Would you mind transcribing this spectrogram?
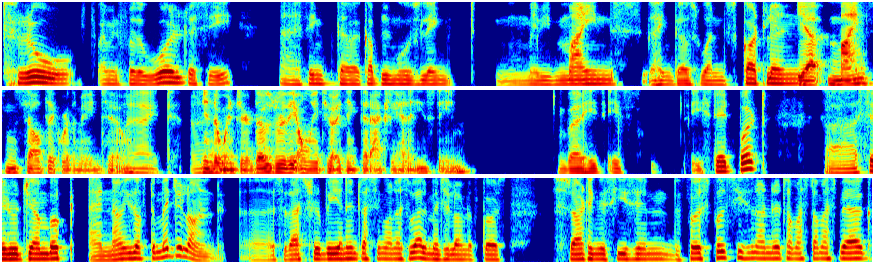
through. I mean, for the world to see. I think there were a couple of moves linked, maybe Mainz. I think there was one in Scotland. yeah, Mainz and Celtic were the main two Right. in the Um, winter. Those were the only two I think that actually had any steam. But he's he's he stayed put, uh, stayed with Jeonbuk, and now he's off to Midtjylland. Uh, so that should be an interesting one as well. Midtjylland, of course, starting the season, the first full season under Thomas Thomasberg.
